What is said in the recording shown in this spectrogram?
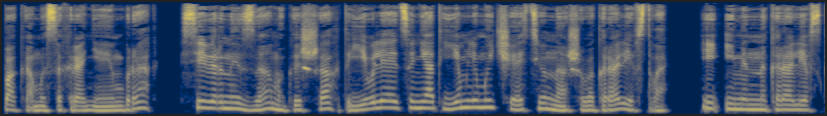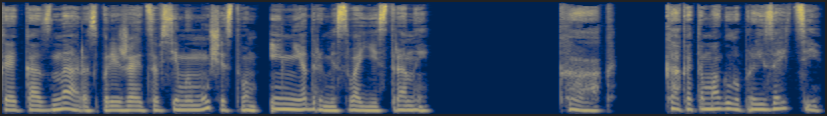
Пока мы сохраняем брак, Северный замок и шахты являются неотъемлемой частью нашего королевства, и именно королевская казна распоряжается всем имуществом и недрами своей страны. Как? Как это могло произойти?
